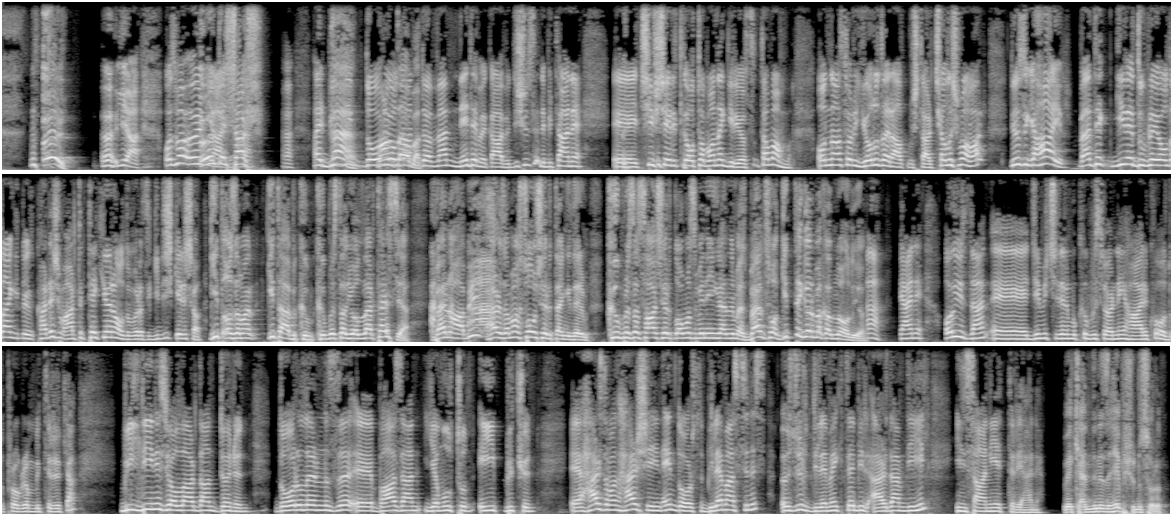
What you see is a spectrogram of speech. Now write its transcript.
Öl. Öl ya. O zaman öl, Öl de yani. şaş. Ha. Ha. Hayır bildiğin Ha, doğru yoldan bak. dönmem ne demek abi? Düşünsene bir tane e, çift şeritli otobana giriyorsun tamam mı? Ondan sonra yolu daraltmışlar çalışma var. Diyorsun ki hayır ben tek yine duble yoldan gitmiyorum. Kardeşim artık tek yön oldu burası gidiş geliş ol. Git o zaman git abi Kıb- Kıbrıs'ta yollar ters ya. Ben abi her zaman sol şeritten giderim. Kıbrıs'ta sağ şerit olması beni ilgilendirmez. Ben sol git de gör bakalım ne oluyor. Ha. Yani o yüzden e, Cem İşçilerin bu Kıbrıs örneği harika oldu programı bitirirken. Bildiğiniz yollardan dönün. Doğrularınızı e, bazen yamultun, eğip bükün. E, her zaman her şeyin en doğrusunu bilemezsiniz. Özür dilemek de bir erdem değil, insaniyettir yani. Ve kendinize hep şunu sorun.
